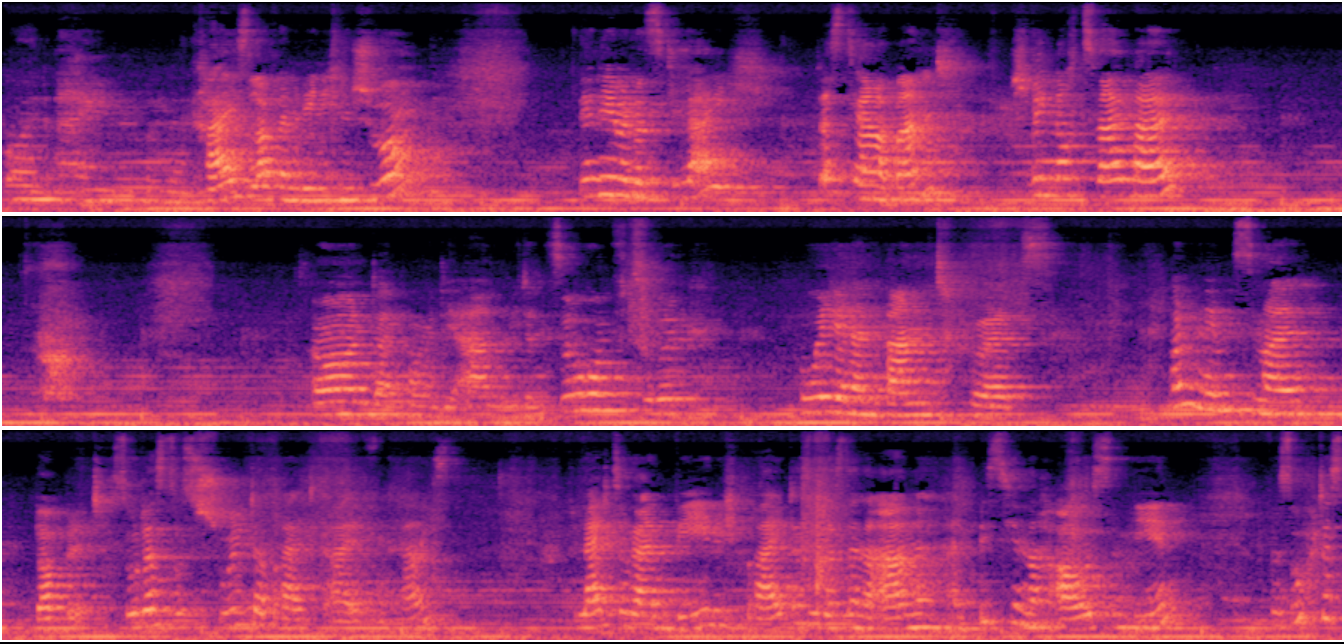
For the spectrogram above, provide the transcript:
Und ein. Und den Kreislauf ein wenig in Schwung. Wir nehmen uns gleich das Terraband. Schwing noch zweimal. Und dann kommen die Arme wieder zu Rumpf zurück. Hol dir dein Band kurz und nimm es mal doppelt, so dass du es schulterbreit greifen kannst. Vielleicht sogar ein wenig breiter, sodass deine Arme ein bisschen nach außen gehen. Versuch das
